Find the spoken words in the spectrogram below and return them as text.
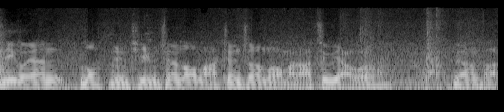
呢個人落完甜醬落辣醬再落埋辣椒油咯，咩辦法？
